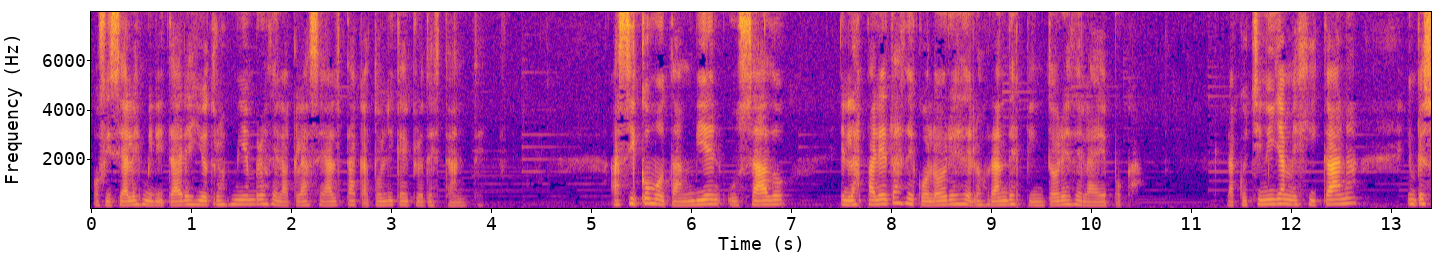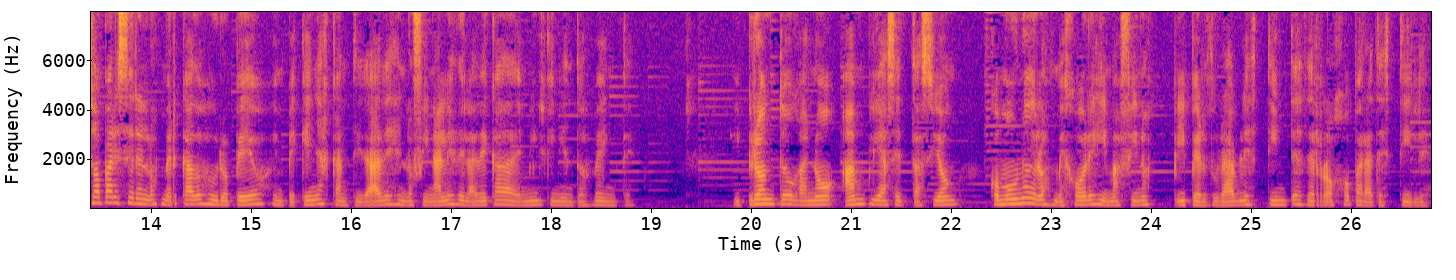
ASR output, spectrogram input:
oficiales militares y otros miembros de la clase alta católica y protestante, así como también usado en las paletas de colores de los grandes pintores de la época. La cochinilla mexicana empezó a aparecer en los mercados europeos en pequeñas cantidades en los finales de la década de 1520 y pronto ganó amplia aceptación como uno de los mejores y más finos y perdurables tintes de rojo para textiles,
